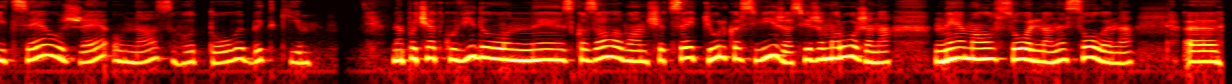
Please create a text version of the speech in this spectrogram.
І це вже у нас готові битки. На початку відео не сказала вам, що це тюлька свіжа, свіжоморожена, не малосольна, не солена. Е,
